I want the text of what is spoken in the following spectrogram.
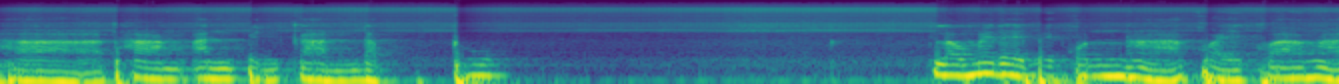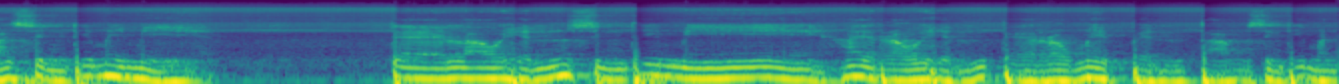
ทาทางอันเป็นการดับทุกข์ เราไม่ได้ไปค้นหาไขว่คว้าหาสิ่งที่ไม่มี แต่เราเห็นสิ่งที่มีให้เราเห็นแต่เราไม่เป็นตามสิ่งที่มัน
